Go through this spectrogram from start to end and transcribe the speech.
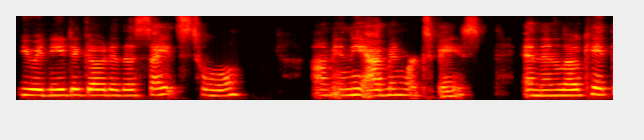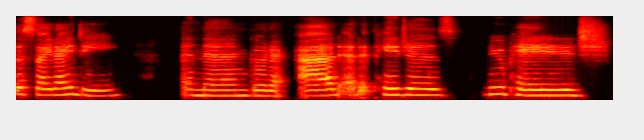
You would need to go to the sites tool um, in the admin workspace and then locate the site ID and then go to add edit pages, new page,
